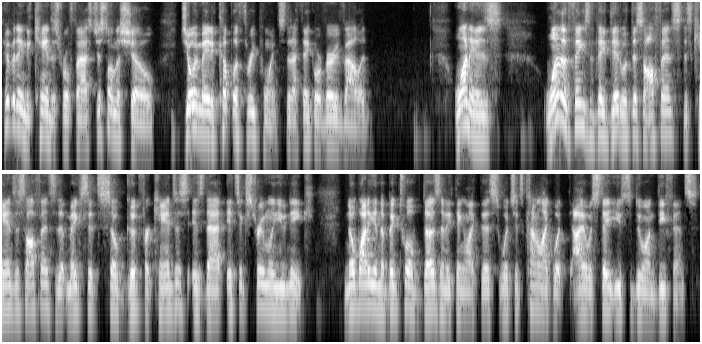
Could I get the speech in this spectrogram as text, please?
Pivoting to Kansas real fast, just on the show, Joey made a couple of three points that I think were very valid. One is one of the things that they did with this offense, this Kansas offense, that makes it so good for Kansas is that it's extremely unique. Nobody in the Big 12 does anything like this, which it's kind of like what Iowa State used to do on defense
